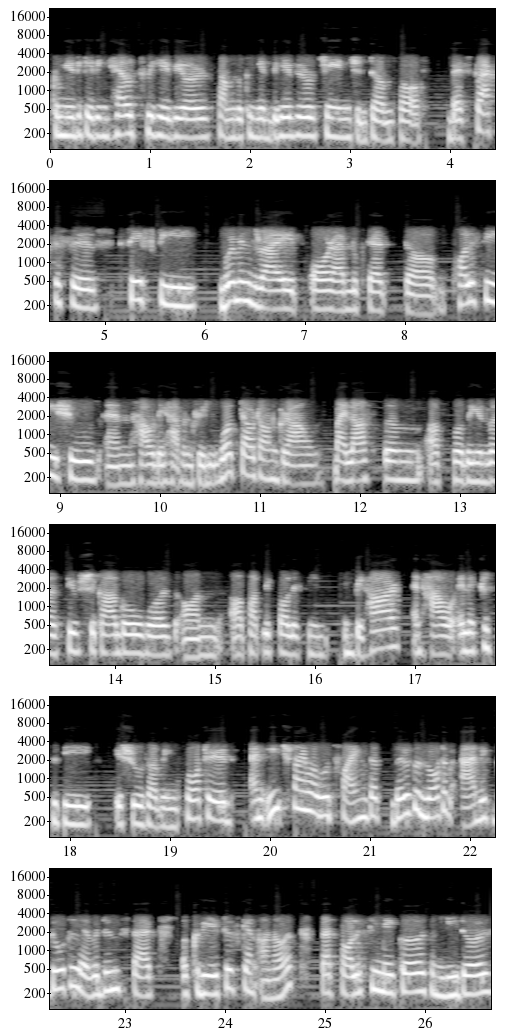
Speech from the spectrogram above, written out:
communicating health behaviors, some looking at behavioral change in terms of best practices, safety, women's rights, or I've looked at uh, policy issues and how they haven't really worked out on ground. My last film uh, for the University of Chicago was on uh, public policy in, in Bihar and how electricity issues are being sorted. And each time I would find that there is a lot of anecdotal evidence that a creative can unearth that policymakers and leaders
